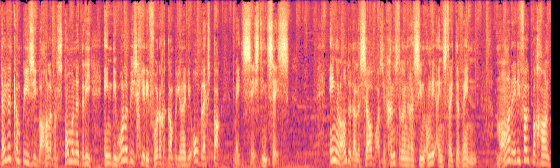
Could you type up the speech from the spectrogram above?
David Campisi behaal 'n verstommende 3 en die Wallabies gee die vorige kampioene die All Blacks pak met 16-6. Engeland het hulle self as die gunsteling gesien om die eindstryd te wen, maar het die fout begaan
